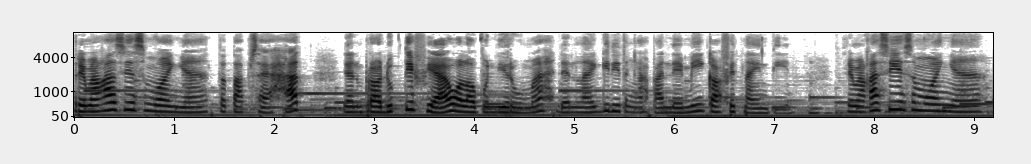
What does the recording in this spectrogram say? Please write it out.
Terima kasih semuanya, tetap sehat dan produktif ya walaupun di rumah dan lagi di tengah pandemi COVID-19. Terima kasih semuanya.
